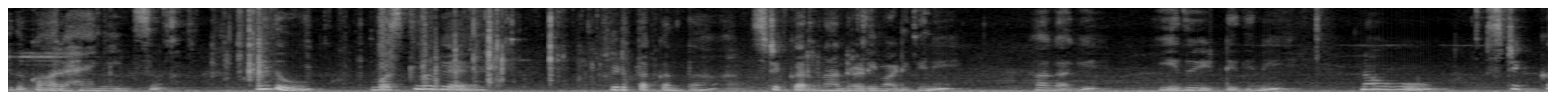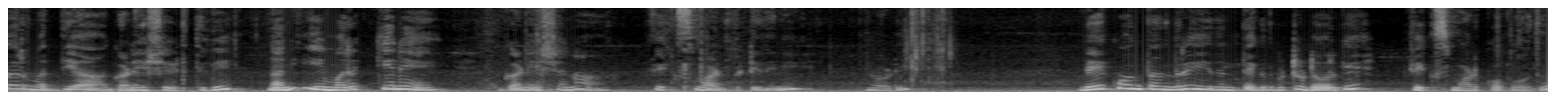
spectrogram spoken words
ಇದು ಕಾರ್ ಹ್ಯಾಂಗಿಂಗ್ಸು. ಇದು ವಸ್ತುಗೆ ಇಡ್ತಕ್ಕಂತಹ ಸ್ಟಿಕ್ಕರ್ ನಾನು ರೆಡಿ ಮಾಡಿದ್ದೀನಿ. ಹಾಗಾಗಿ ಇದು ಇಟ್ಟಿದ್ದೀನಿ. ನಾವು ಸ್ಟಿಕ್ಕರ್ ಮಧ್ಯ ಗಣೇಶ ಇಡ್ತೀವಿ. ನಾನು ಈ ಮರಕ್ಕೇ ಗಣೇಶನ ಫಿಕ್ಸ್ ಮಾಡಿಬಿಟ್ಟಿದ್ದೀನಿ. ನೋಡಿ. ಬೇಕು ಅಂತಂದರೆ ಇದನ್ನು ತೆಗೆದುಬಿಟ್ಟು ಡೋರ್ಗೆ ಫಿಕ್ಸ್ ಮಾಡ್ಕೋಬೋದು.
